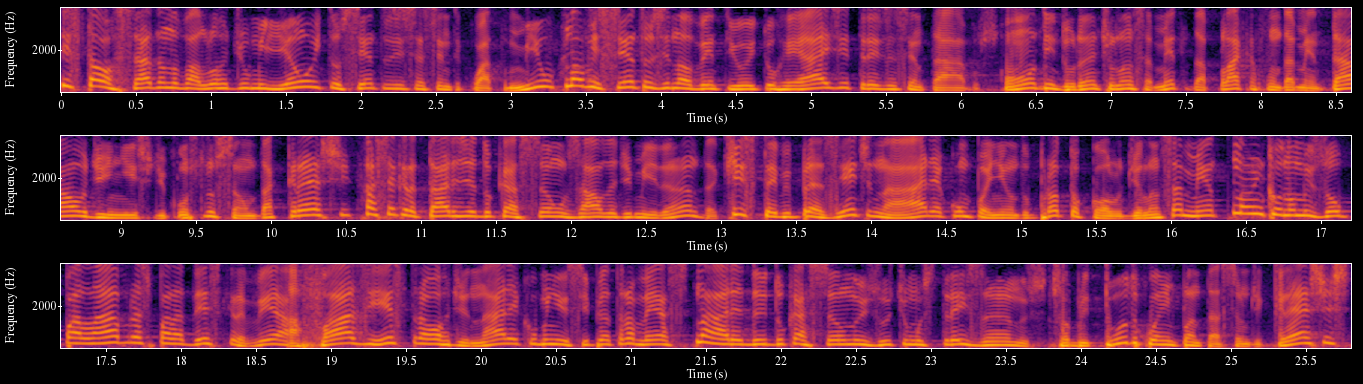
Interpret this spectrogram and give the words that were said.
está orçada no valor de R$ 1.864.998,13. Ontem, durante o lançamento da placa fundamental de início de construção da creche, a secretária de Educação, Zalda de Miranda, que esteve presente na área acompanhando o protocolo de lançamento, não economizou palavras para descrever a fase extraordinária que o município atravessa na área da educação nos últimos três anos, sobretudo com a implantação de creches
